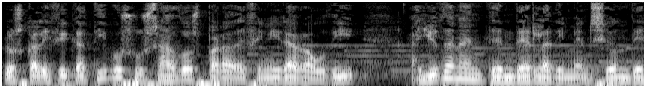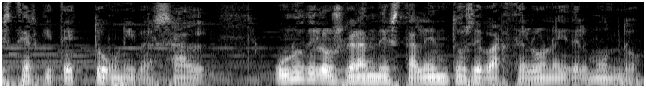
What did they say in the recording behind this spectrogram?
Los calificativos usados para definir a Gaudí ayudan a entender la dimensión de este arquitecto universal, uno de los grandes talentos de Barcelona y del mundo.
